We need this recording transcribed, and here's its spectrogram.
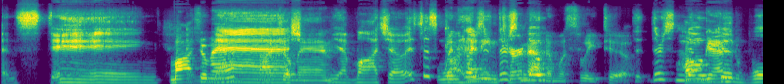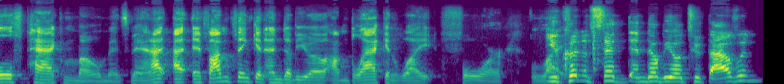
and Sting, Macho and Man. Nash. Macho Man. yeah, Macho. It's just When there's, Hennig there's turned no, on him was sweet too. th- There's no Hogan. good Wolfpack moments, man. I, I if I'm thinking NWO, I'm black and white for life. You couldn't have said NWO 2000.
